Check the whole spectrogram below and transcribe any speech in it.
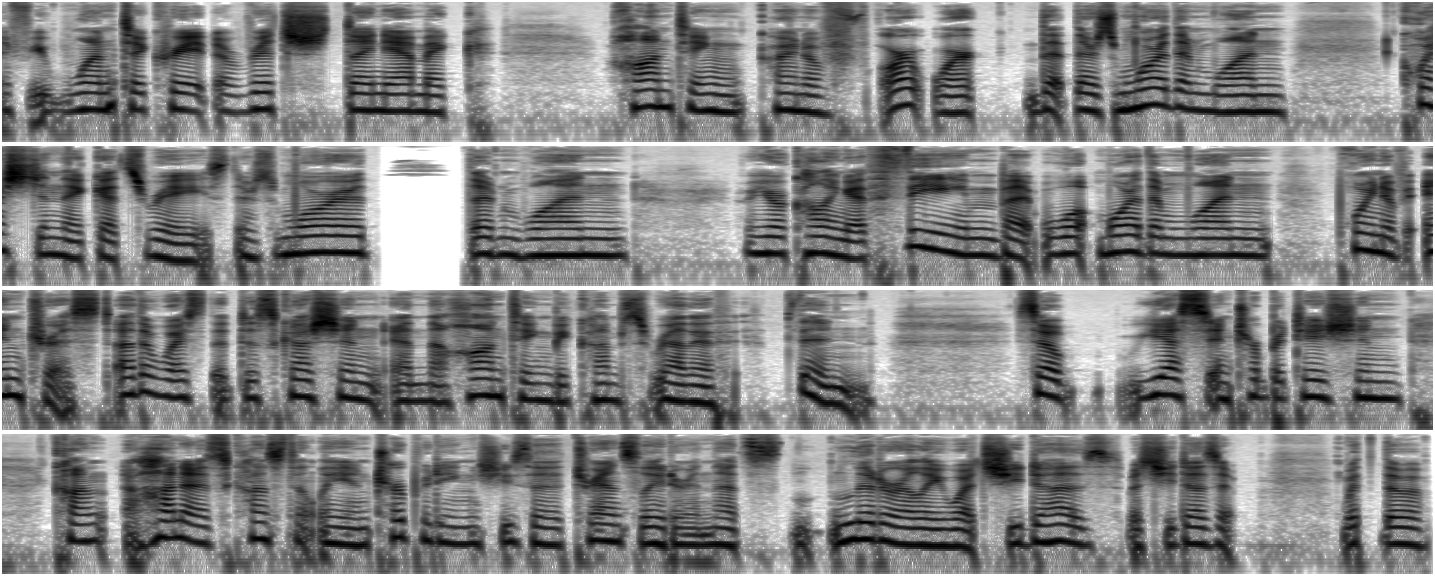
if you want to create a rich dynamic haunting kind of artwork that there's more than one question that gets raised there's more than one you're calling a theme but more than one point of interest. Otherwise, the discussion and the haunting becomes rather thin. So, yes, interpretation. Con- Hannah is constantly interpreting. She's a translator, and that's literally what she does, but she does it with the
